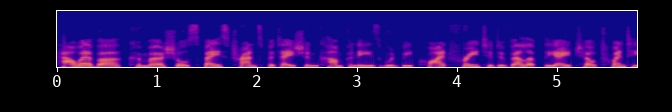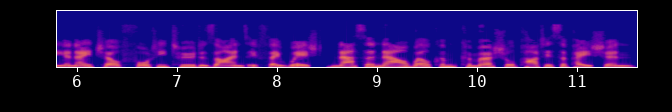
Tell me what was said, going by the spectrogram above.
However, commercial space transportation companies would be quite free to develop the HL-20 and HL-42 designs if they wished. NASA now welcomed commercial participation.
